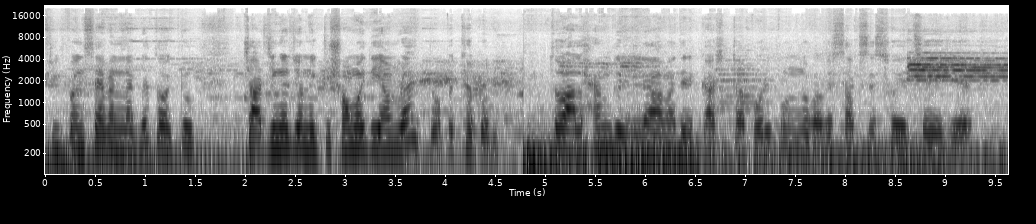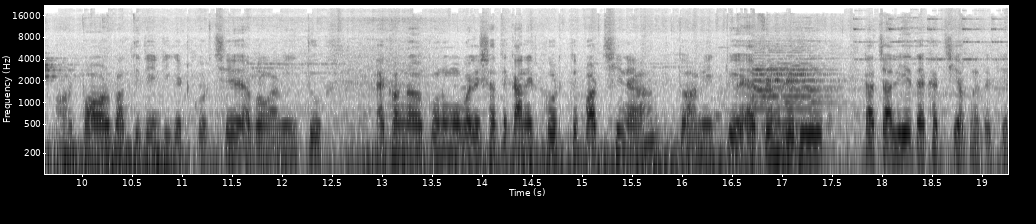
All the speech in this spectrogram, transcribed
থ্রি পয়েন্ট সেভেন লাগবে। তো একটু চার্জিংয়ের জন্য একটু সময় দিয়ে আমরা একটু অপেক্ষা করি। তো আলহামদুলিল্লাহ, আমাদের কাজটা পরিপূর্ণভাবে সাকসেস হয়েছে। যে আমার পাওয়ার বাতিটা ইন্ডিকেট করছে এবং আমি একটু এখন কোনো মোবাইলের সাথে কানেক্ট করতে পারছি না। তো আমি একটু এফ এম রেডিওটা চালিয়ে দেখাচ্ছি আপনাদেরকে।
